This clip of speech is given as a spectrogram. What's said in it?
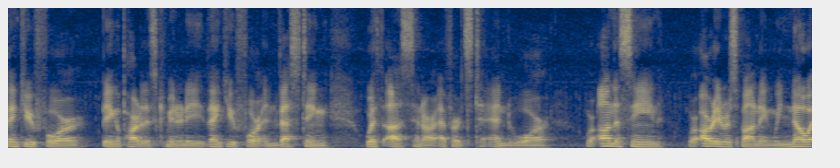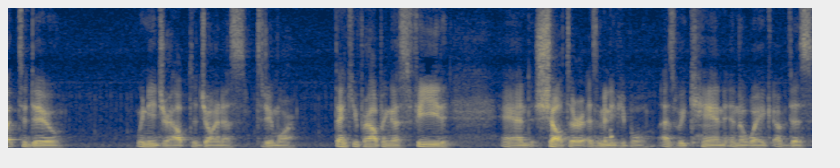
Thank you for being a part of this community. Thank you for investing with us in our efforts to end war. We're on the scene, we're already responding, we know what to do. We need your help to join us to do more. Thank you for helping us feed and shelter as many people as we can in the wake of this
